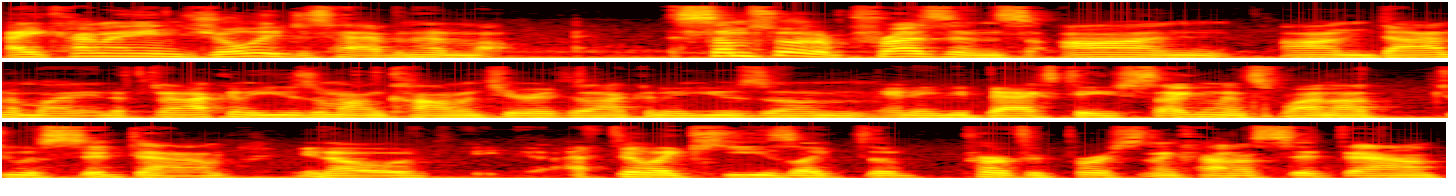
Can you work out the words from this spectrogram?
I kind of enjoy just having him some sort of presence on on Dynamite. And if they're not going to use him on commentary, they're not going to use him in any backstage segments. Why not do a sit down? You know, I feel like he's like the perfect person to kind of sit down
